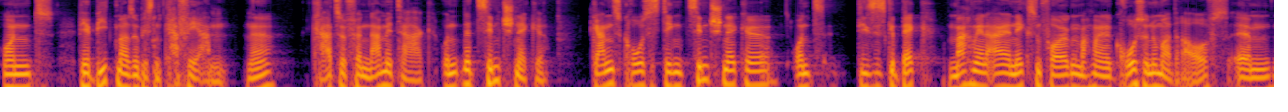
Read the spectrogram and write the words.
Und wir bieten mal so ein bisschen Kaffee an, ne? Gerade so für den Nachmittag. Und eine Zimtschnecke. Ganz großes Ding, Zimtschnecke und dieses Gebäck machen wir in einer nächsten Folge, machen wir eine große Nummer drauf, ähm,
